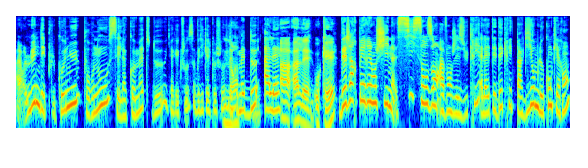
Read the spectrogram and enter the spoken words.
Alors, l'une des plus connues pour nous, c'est la comète de... Il y a quelque chose Ça vous dit quelque chose? Non. La comète de Halley. Ah, allez, ok. Déjà repérée en Chine 600 ans avant Jésus-Christ, elle a été décrite par Guillaume le Conquérant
